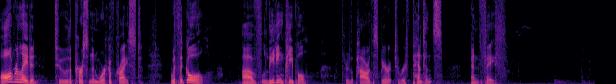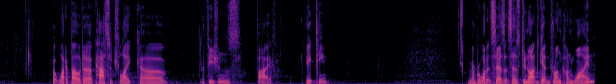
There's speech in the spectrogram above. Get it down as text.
all related to the person and work of Christ, with the goal of leading people through the power of the Spirit to repentance and faith. But what about a passage like uh, Ephesians 5 18? Remember what it says? It says, Do not get drunk on wine,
